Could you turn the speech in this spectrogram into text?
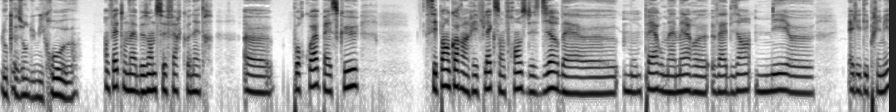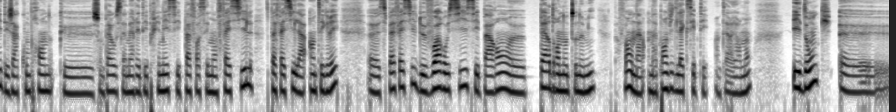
l'occasion du micro. Euh? En fait, on a besoin de se faire connaître. Euh, pourquoi? Parce que c'est pas encore un réflexe en France de se dire bah, euh, mon père ou ma mère va bien, mais elle est déprimée. Déjà comprendre que son père ou sa mère est déprimé, c'est pas forcément facile. C'est pas facile à intégrer. c'est pas facile de voir aussi ses parents perdre en autonomie. Parfois, on n'a pas envie de l'accepter intérieurement. Et donc, euh,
